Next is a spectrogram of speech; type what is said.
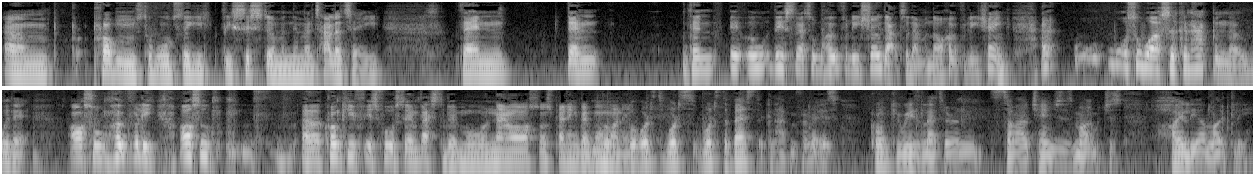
um, pr- problems towards the, the system and the mentality, then then then it will, this letter will hopefully show that to them, and they'll hopefully change. And what's the worst that can happen though with it? Arsenal, hopefully, Arsenal, uh, Kroenke is forced to invest a bit more, and now Arsenal's spending a bit more but, money. But what's what's what's the best that can happen from it is Kroenke reads a letter and somehow changes his mind, which is highly unlikely.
